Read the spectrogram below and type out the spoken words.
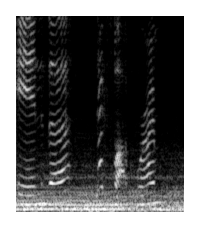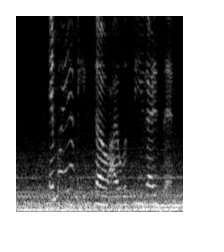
in the next vlog where I'm in Miami. So I will see you guys then.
